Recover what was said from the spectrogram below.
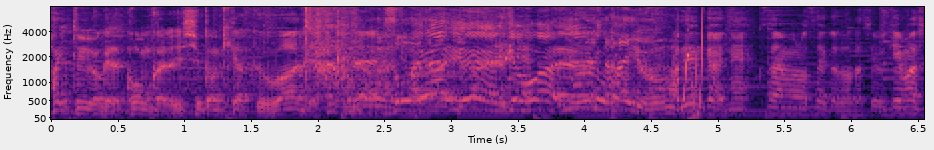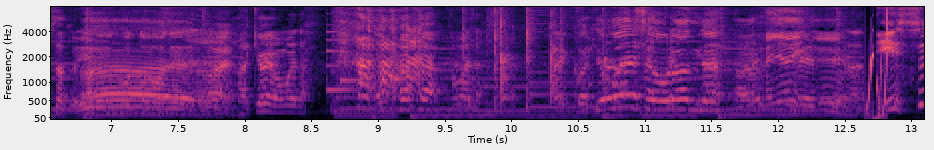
はいというわけで今回の1週間企画はですね 早いね今日は。前回ね草山の成果で私が受けましたということではい。あ今日はお前だ。まあ今日はやしかおらんね。早いね。1週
